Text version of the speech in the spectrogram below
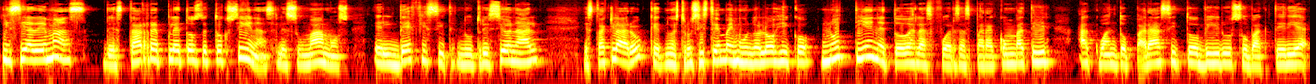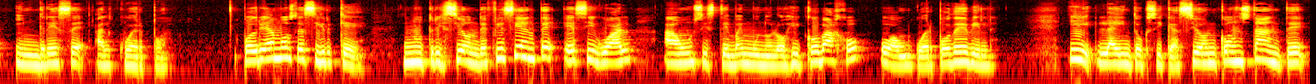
Y si además de estar repletos de toxinas le sumamos el déficit nutricional, está claro que nuestro sistema inmunológico no tiene todas las fuerzas para combatir a cuanto parásito, virus o bacteria ingrese al cuerpo. Podríamos decir que nutrición deficiente es igual a un sistema inmunológico bajo o a un cuerpo débil. Y la intoxicación constante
